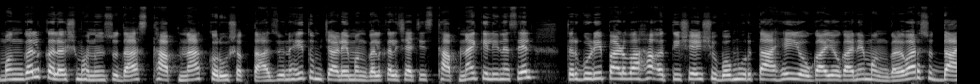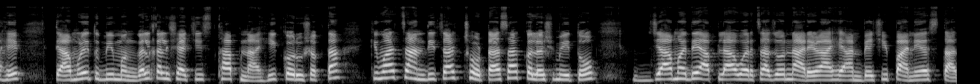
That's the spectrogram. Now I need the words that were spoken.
मंगल कलश म्हणून सुद्धा स्थापना करू शकता. अजूनही तुमच्याकडे मंगल कलशाची स्थापना केली नसेल तर गुढीपाडवा हा अतिशय शुभमुहूर्त आहे. योगायोगाने मंगळवार सुद्धा आहे. त्यामुळे तुम्ही मंगल कलशाची स्थापना ही करू शकता. किंवा चांदीचा छोटासा कलश मिळतो ज्यामध्ये आपला वरचा जो नारळ आहे आंब्याची पाने असतात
